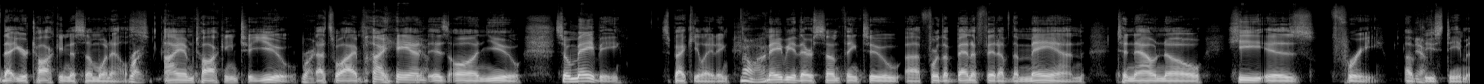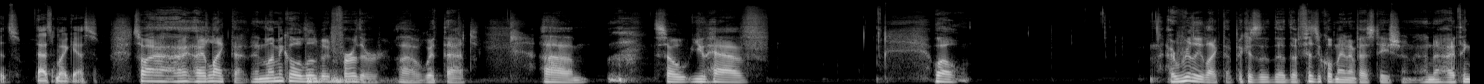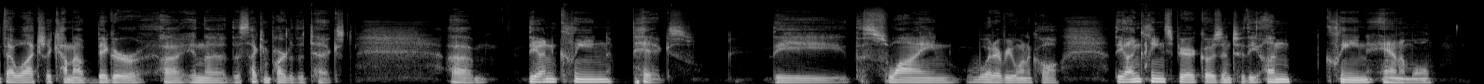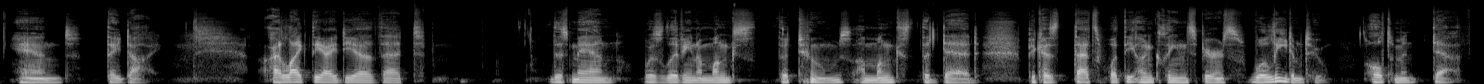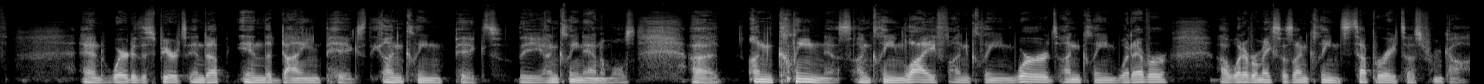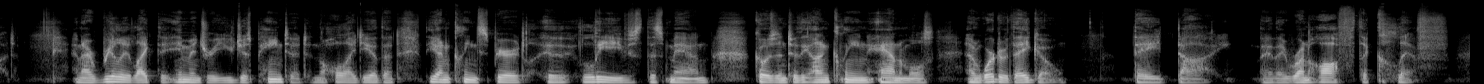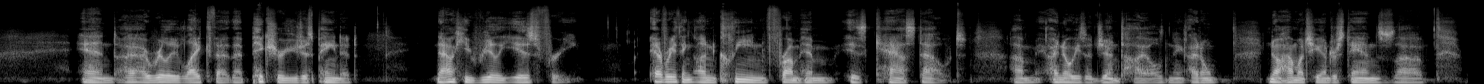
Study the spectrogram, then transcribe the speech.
that you're talking to someone else. Right. I am talking to you. Right. That's why my hand yeah. is on you. So maybe speculating. No, I, maybe there's something to uh, for the benefit of the man to now know he is free of yeah. these demons. That's my guess. So I, I, like that, and let me go a little bit further uh, with that. Um, so you have, well, I really like that because of the, the physical manifestation, and I think that will actually come out bigger uh, in the the second part of the text. Um, the unclean pigs the the swine, whatever you want to call, the unclean spirit goes into the unclean animal, and they die. I like the idea that this man was living amongst the tombs, amongst the dead, because that's what the unclean spirits will lead him to ultimate death. And where do the spirits end up? In the dying pigs, the unclean pigs, the unclean animals. Uh, uncleanness, unclean life, unclean words, unclean whatever, uh, whatever makes us unclean separates us from God. And I really like the imagery you just painted and the whole idea that the unclean spirit uh, leaves this man, goes into the unclean animals, and where do they go? They die. They, they run off the cliff. And I, I really like that, that picture you just painted. Now he really is free everything unclean from him is cast out. Um, I know he's a Gentile. And I don't know how much he understands uh,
